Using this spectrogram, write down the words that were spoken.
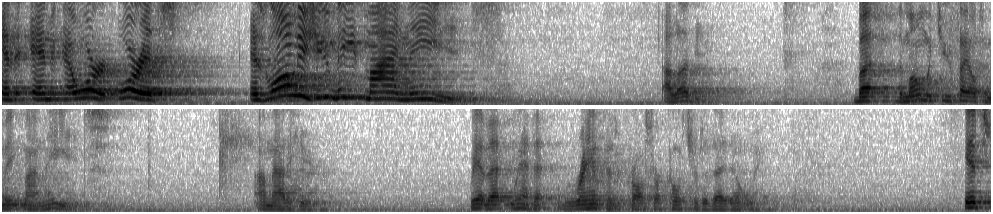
and, and or or it's as long as you meet my needs, I love you. But the moment you fail to meet my needs, I'm out of here. We have that, we have that rampant across our culture today, don't we? It's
